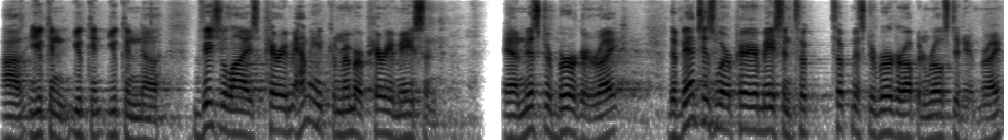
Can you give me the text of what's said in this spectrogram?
Uh, you can, you can, you can uh, visualize Perry. How many can remember Perry Mason and Mr. Burger, right? The bench is where Perry Mason took, took Mr. Burger up and roasted him, right?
